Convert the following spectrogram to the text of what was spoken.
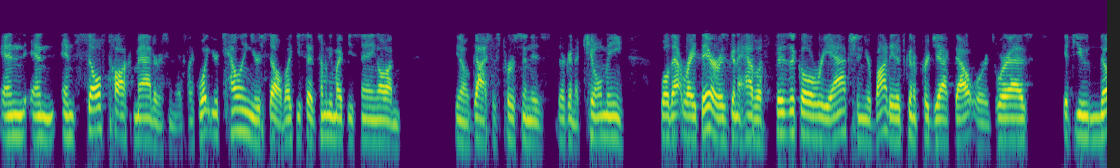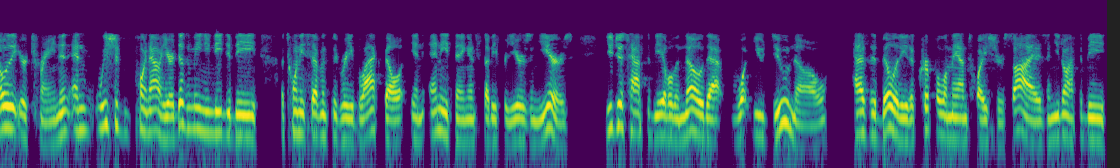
and, and, and self-talk matters in this. Like what you're telling yourself. Like you said, somebody might be saying, oh, I'm, you know, gosh, this person is, they're going to kill me. Well, that right there is going to have a physical reaction in your body that's going to project outwards. Whereas if you know that you're trained, and, and we should point out here, it doesn't mean you need to be a 27th degree black belt in anything and study for years and years. You just have to be able to know that what you do know has the ability to cripple a man twice your size and you don't have to be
